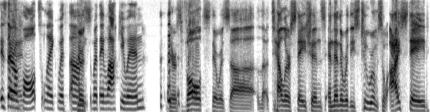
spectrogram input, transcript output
Is there a vault like with um where they lock you in? There's vaults, there was uh teller stations, and then there were these two rooms. So I stayed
